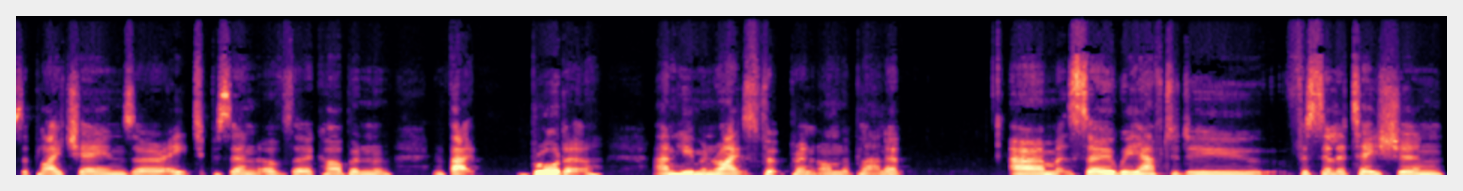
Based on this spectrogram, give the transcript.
Supply chains are 80% of the carbon, in fact, broader and human rights footprint on the planet. Um, so we have to do facilitation,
